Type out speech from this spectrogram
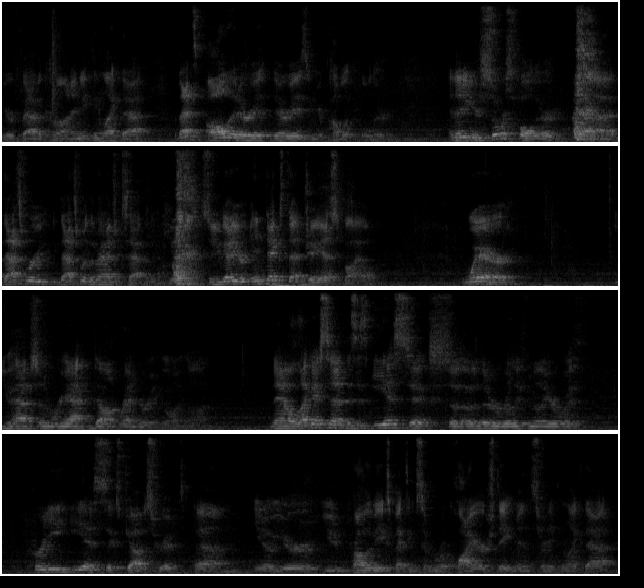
your favicon, anything like that. But that's all that there there is in your public folder. And then in your source folder, uh, that's where that's where the magic's happening here. So you got your index.js file, where you have some React DOM rendering going on. Now, like I said, this is ES6, so those that are really familiar with pre-ES6 JavaScript, um, you know, you're you'd probably be expecting some require statements or anything like that.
